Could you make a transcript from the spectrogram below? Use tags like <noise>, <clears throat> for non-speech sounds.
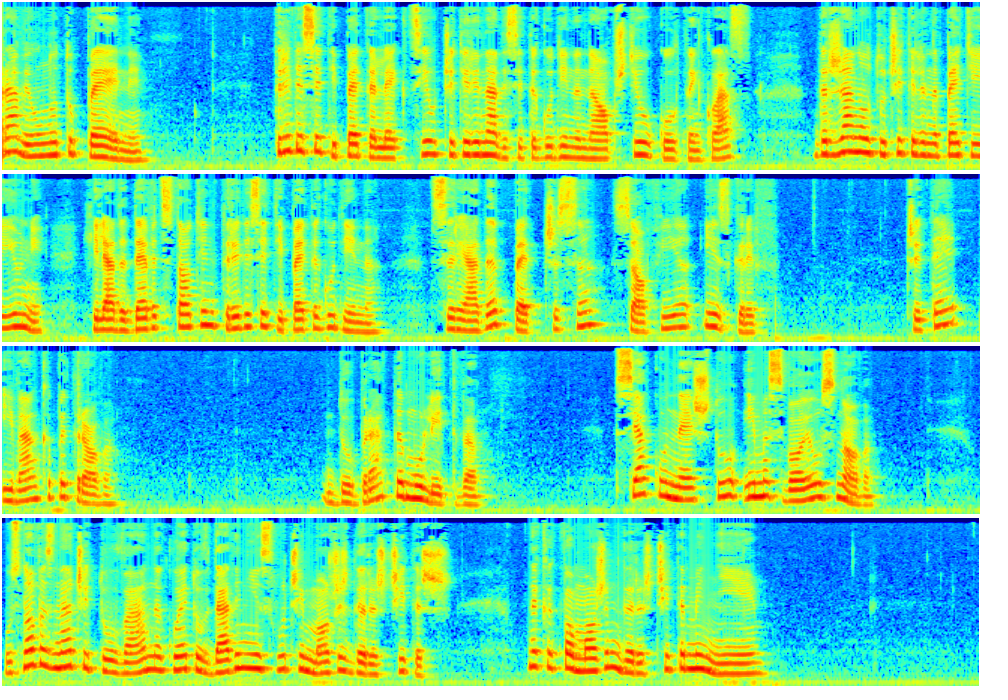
Правилното пеене 35-та лекция от 14-та година на общия окултен клас, държана от учителя на 5 юни 1935 година, сряда 5 часа, София, Изгрев. Чете Иванка Петрова Добрата молитва Всяко нещо има своя основа. Основа значи това, на което в дадения случай можеш да разчиташ. На какво можем да разчитаме ние?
